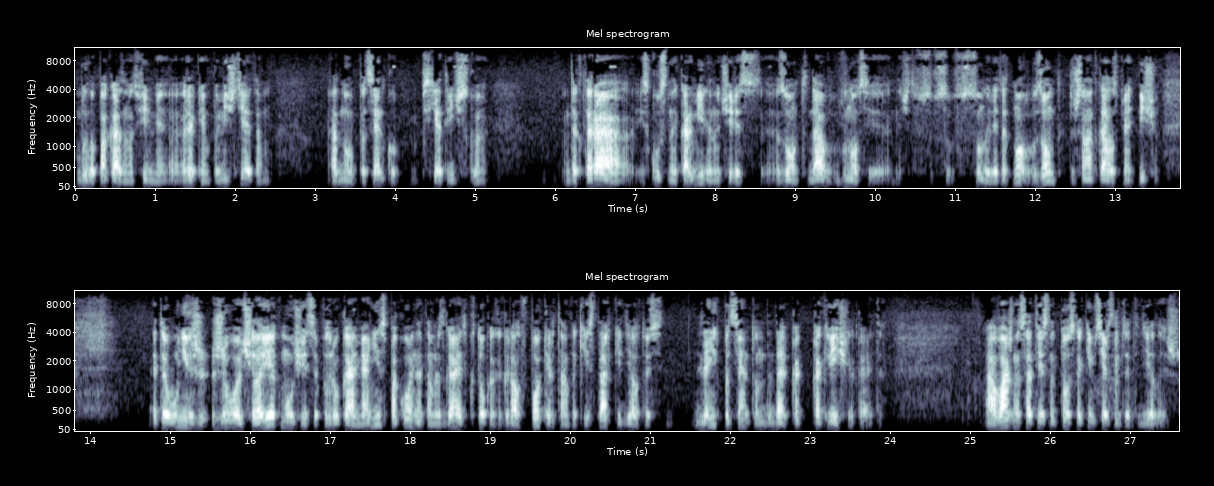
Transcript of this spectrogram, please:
было показано в фильме «Реквием по мечте», там, одну пациентку психиатрическую, доктора искусственно кормили, ну, через зонд, да, в нос ей, значит, всунули этот ну, зонд, потому что она отказывалась принять пищу. Это у них живой человек мучается под руками, они спокойно там разговаривают, кто как играл в покер, там какие ставки делал, то есть для них пациент, он да, как, как вещь какая-то. А важно, соответственно, то, с каким сердцем ты это делаешь.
